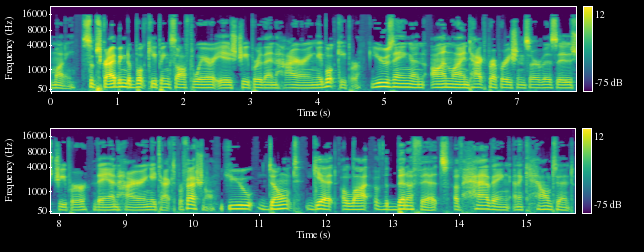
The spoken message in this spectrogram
money. Subscribing to bookkeeping software is cheaper than hiring a bookkeeper. Using an online tax preparation service is cheaper than hiring a professional. You don't get a lot of the benefits of having an accountant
